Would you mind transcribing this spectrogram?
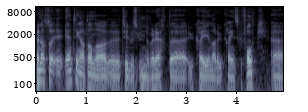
Men altså, Én ting er at han da eh, tydeligvis undervurderte Ukraina, det ukrainske folk. Eh,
